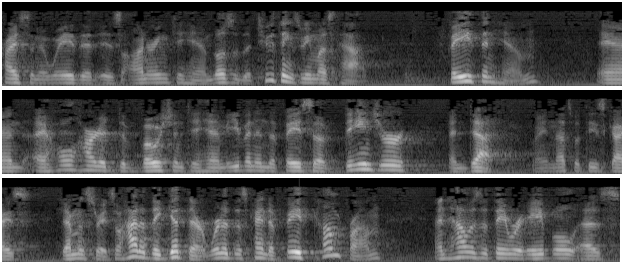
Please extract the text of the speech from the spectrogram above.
Christ in a way that is honoring to Him, those are the two things we must have faith in Him and a wholehearted devotion to Him, even in the face of danger and death. Right? And that's what these guys demonstrate. So, how did they get there? Where did this kind of faith come from? And how is it they were able, as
